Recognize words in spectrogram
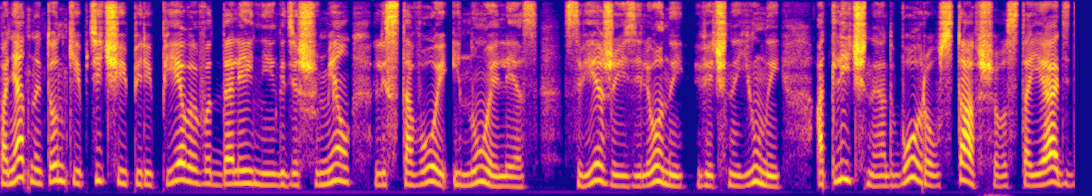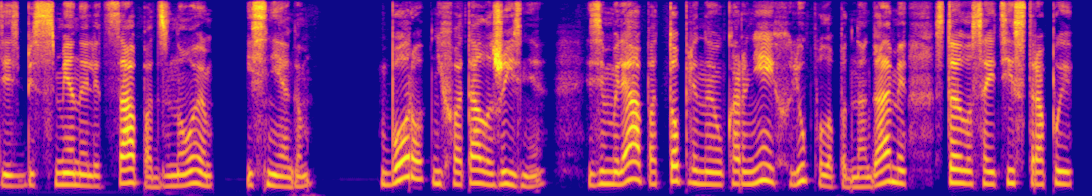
понятны тонкие птичьи перепевы в отдалении, где шумел листовой иной лес, свежий и зеленый, вечно юный, отличный от бора, уставшего стоять здесь без смены лица под зноем и снегом. Бору не хватало жизни. Земля, подтопленная у корней, хлюпала под ногами, стоило сойти с тропы,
